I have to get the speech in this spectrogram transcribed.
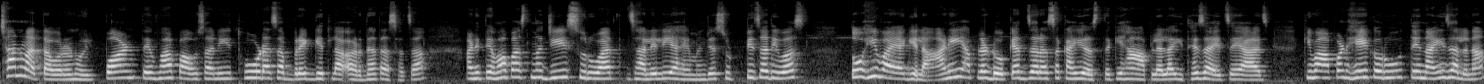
छान वातावरण होईल. पण तेव्हा पावसाने थोडासा ब्रेक घेतला अर्ध्या तासाचा. आणि तेव्हापासून जी सुरुवात झालेली आहे म्हणजे सुट्टीचा दिवस तोही वाया गेला. आणि आपल्या डोक्यात जर असं काही असतं की हां आपल्याला इथे जायचं आहे आज किंवा आपण हे करू ते नाही झालं ना?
